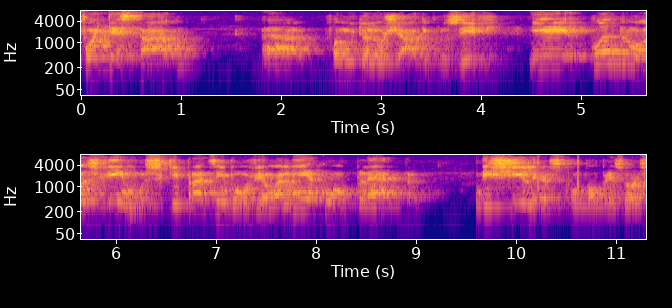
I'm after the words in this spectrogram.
Foi testado, uh, foi muito elogiado, inclusive, e quando nós vimos que para desenvolver uma linha completa de chillers com compressores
